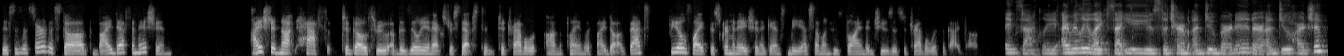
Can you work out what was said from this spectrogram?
this is a service dog, by definition, I should not have to go through a bazillion extra steps to, to travel on the plane with my dog. That's feels like discrimination against me as someone who's blind and chooses to travel with a guide dog. Exactly. I really liked that you used the term undue burden or undue hardship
